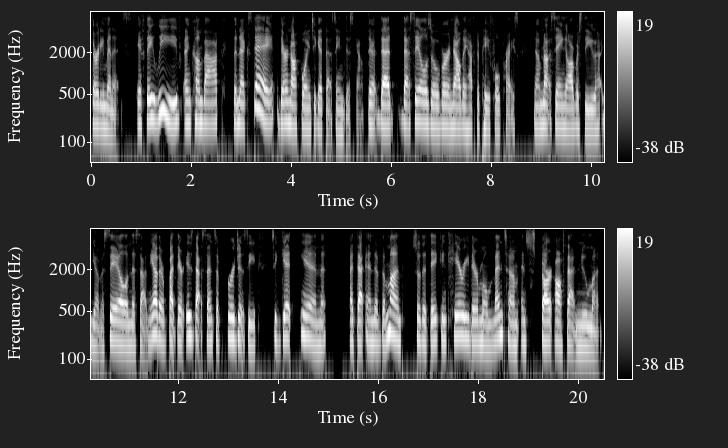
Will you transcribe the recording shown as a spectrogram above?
30 minutes. If they leave and come back the next day, they're not going to get that same discount. They're, that that sale is over and now they have to pay full price. Now, I'm not saying obviously you, you have a sale and this, that, and the other, but there is that sense of urgency to get in at that end of the month so that they can carry their momentum and start off that new month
